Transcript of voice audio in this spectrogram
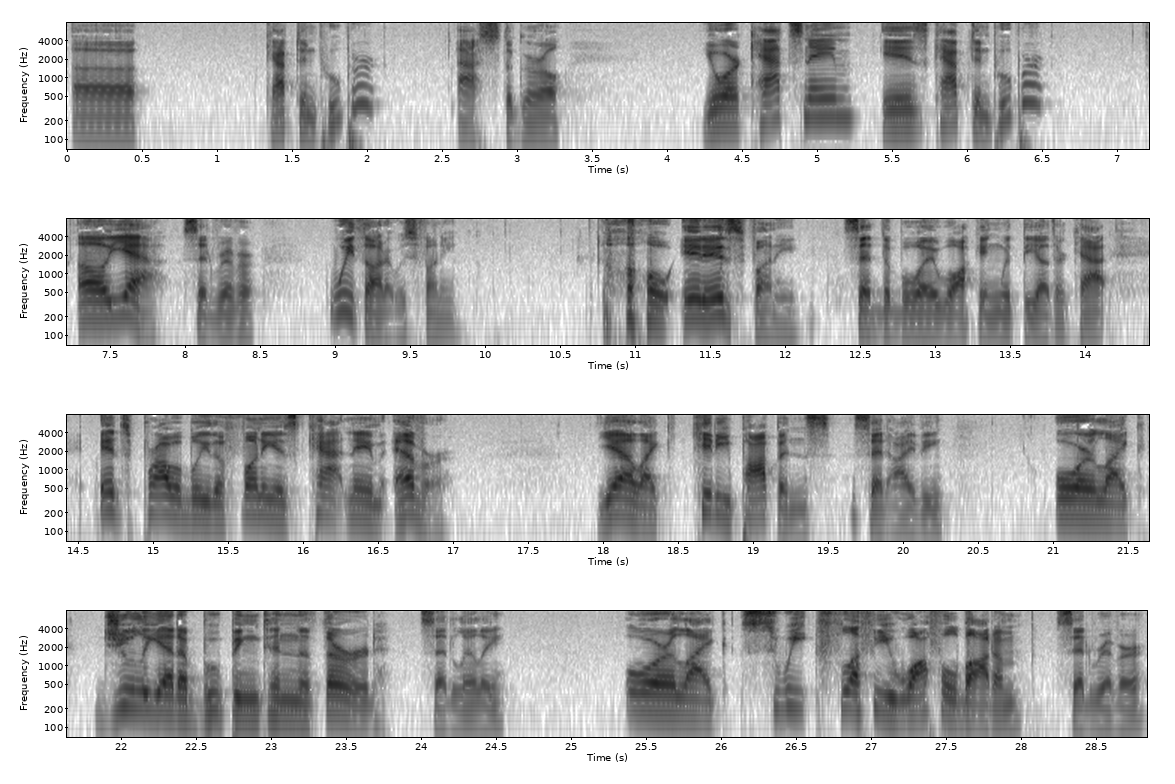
Uh, Captain Pooper? asked the girl. Your cat's name is Captain Pooper? Oh, yeah, said River. We thought it was funny. Oh, it is funny, said the boy walking with the other cat. It's probably the funniest cat name ever. Yeah, like Kitty Poppins, said Ivy. Or like Julietta Boopington the Third, said Lily. Or like Sweet Fluffy Waffle Bottom, said River.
